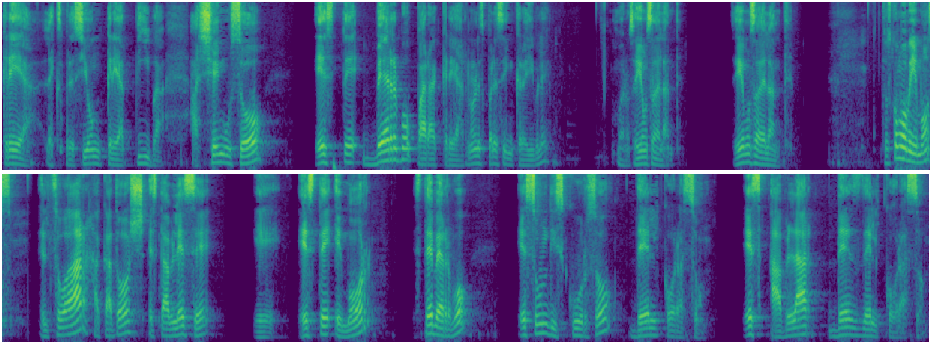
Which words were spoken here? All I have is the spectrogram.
crea, la expresión creativa. Hashem usó este verbo para crear. ¿No les parece increíble? Bueno, seguimos adelante. Seguimos adelante. Entonces, como vimos, el Zohar Hakadosh establece que este emor, este verbo, es un discurso del corazón. Es hablar desde el corazón.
